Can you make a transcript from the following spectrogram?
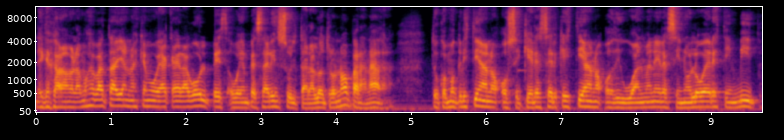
de que cuando hablamos de batalla no es que me voy a caer a golpes o voy a empezar a insultar al otro, no, para nada. Tú como cristiano o si quieres ser cristiano o de igual manera si no lo eres te invito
